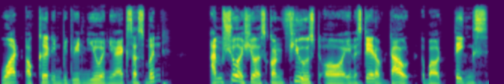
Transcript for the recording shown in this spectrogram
what occurred in between you and your ex-husband? I'm sure she was confused or in a state of doubt about things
